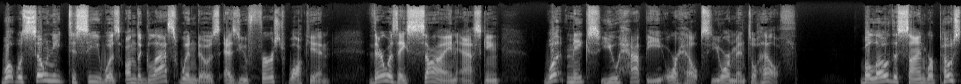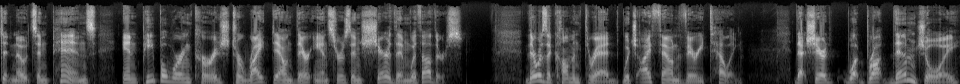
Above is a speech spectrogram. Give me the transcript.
What was so neat to see was on the glass windows as you first walk in, there was a sign asking, What makes you happy or helps your mental health? Below the sign were post it notes and pens, and people were encouraged to write down their answers and share them with others. There was a common thread, which I found very telling, that shared what brought them joy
